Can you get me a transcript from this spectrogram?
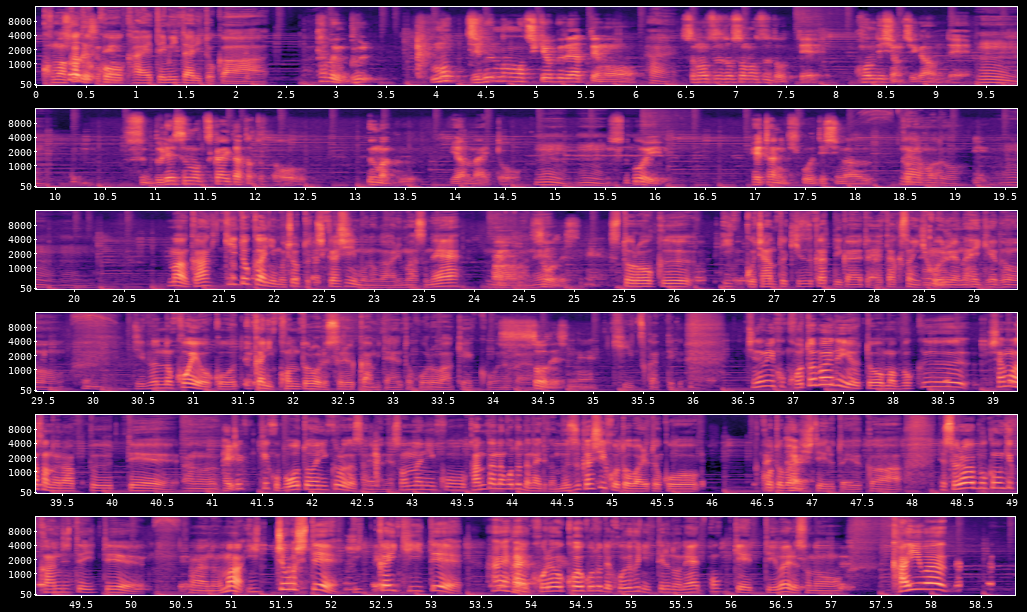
細かくこう変えてみたりとか、多分ブも自分の持ち曲であってもはい。その都度その都度ってコンディション違うんでうん。すブレスの使い方とかをうまくやんないとうんうん。すごい下手に聞こえてしまうなるほど。うんうん。まあ楽器とかにもちょっと近しいものがありますね。だからね。そうですね。ストローク1個ちゃんと気遣っていかないと下手くそに聞こえるじゃないけど、自分の声をこういかにコントロールするかみたいなところは結構だからそうですね。気使っていくちなみにこう言葉で言うと、まあ、僕シャモアさんのラップってあの、はい。け結構冒頭に黒田さんがねそんなにこう簡単なことではないというか難しいことを割とこう言葉にしているというか、でそれは僕も結構感じていてあのまあ一聴して一回聞いてはいははいい。これをこういうことでこういうふうに言ってるのね OK っていわゆるその会話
